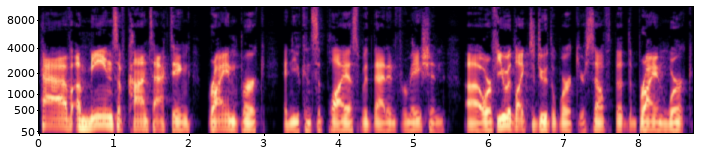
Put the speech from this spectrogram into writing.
have a means of contacting Bryan Burk and you can supply us with that information. Uh, or if you would like to do the work yourself, the, the Bryan work,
